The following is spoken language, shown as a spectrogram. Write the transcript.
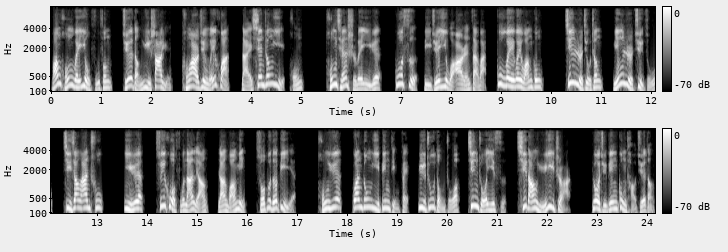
王弘为右扶风。决等欲杀允，恐二郡为患，乃先征义弘。弘前使谓义曰：“郭汜、李傕以我二人在外，故未威王公。今日就征，明日具足，即将安出？”义曰：“虽祸福难量，然亡命所不得避也。”弘曰：“关东一兵鼎沸，欲诛董卓，今卓已死，其党羽亦至耳。若举兵共讨决等，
